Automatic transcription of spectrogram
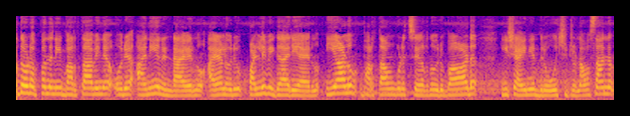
അതോടൊപ്പം തന്നെ ഈ ഭർത്താവിന് ഒരു അനിയൻ ഉണ്ടായിരുന്നു അയാൾ ഒരു പള്ളി വികാരിയായിരുന്നു. ഇയാളും ഭർത്താവും കൂടെ ചേർന്ന് ഒരുപാട് ഈ ഷൈനിയെ ദ്രോഹിച്ചിട്ടുണ്ട്. അവസാനം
